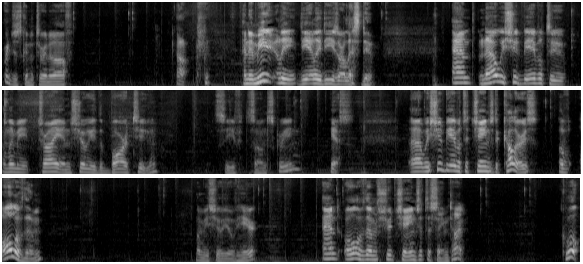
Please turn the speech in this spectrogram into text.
we're just going to turn it off. Oh, and immediately the LEDs are less dim. And now we should be able to, let me try and show you the bar too see if it's on screen. Yes. uh, we should be able to change the colors of all of them. Let me show you over here. And all of them should change at the same time. Cool.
